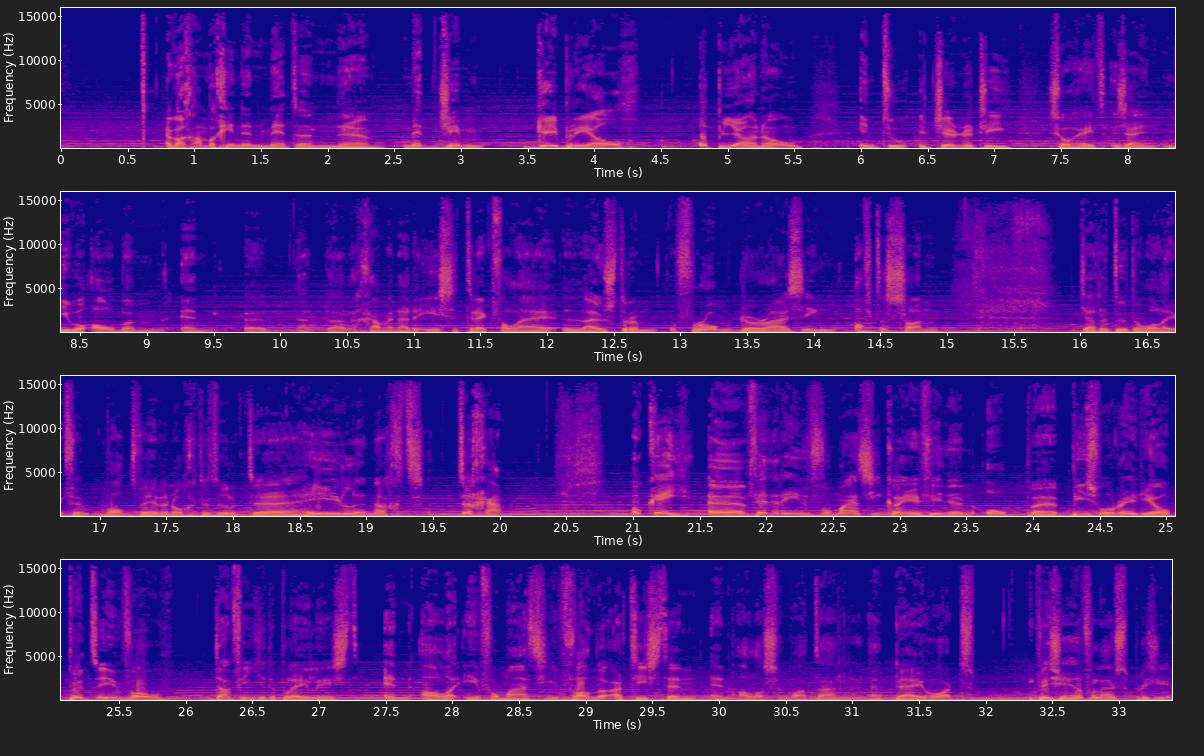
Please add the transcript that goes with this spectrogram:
En we gaan beginnen met, een, uh, met Jim Gabriel op piano. Into Eternity, zo heet zijn nieuwe album. En uh, nou, daar gaan we naar de eerste track van luisteren. From the Rising of the Sun. Ja, dat duurt nog wel even, want we hebben nog natuurlijk de hele nacht te gaan. Oké, uh, verdere informatie kan je vinden op uh, peacefulradio.info. Daar vind je de playlist en alle informatie van de artiesten en alles wat daarbij hoort. Ik wens je heel veel luisterplezier.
